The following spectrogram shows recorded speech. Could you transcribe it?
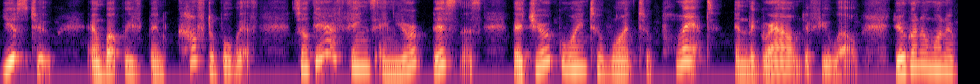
used to and what we've been comfortable with. So there are things in your business that you're going to want to plant in the ground, if you will. You're going to want to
